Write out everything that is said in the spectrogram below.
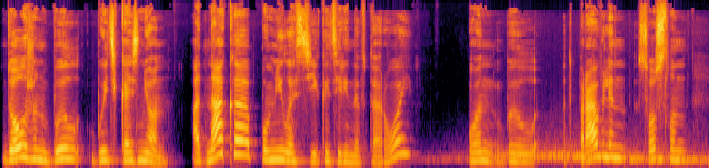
должен был быть казнен. Однако, по милости Екатерины II, он был отправлен, сослан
